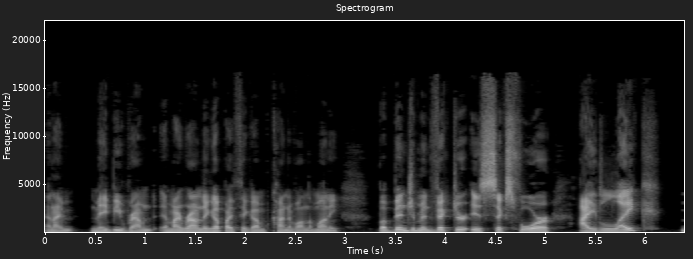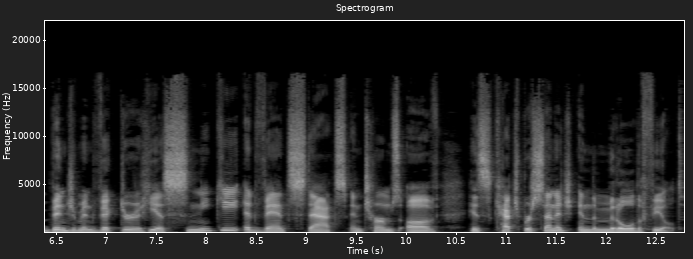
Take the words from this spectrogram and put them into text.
And I may be round am I rounding up? I think I'm kind of on the money. But Benjamin Victor is 6'4. I like Benjamin Victor. He has sneaky advanced stats in terms of his catch percentage in the middle of the field.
